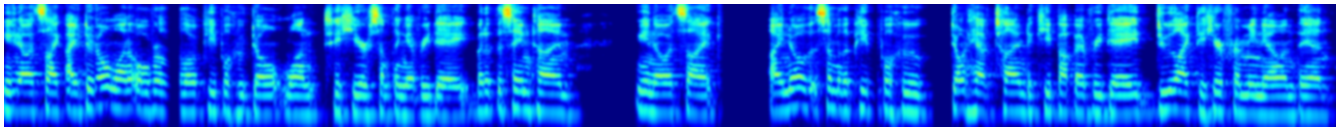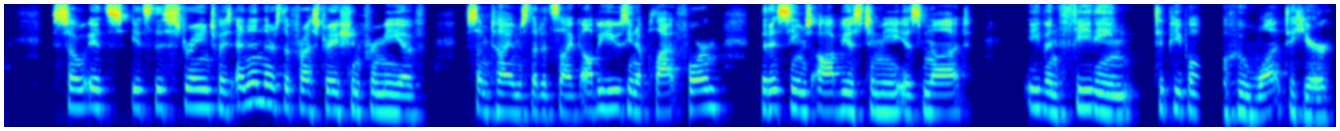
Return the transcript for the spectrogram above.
You know, it's like I don't want to overload people who don't want to hear something every day, but at the same time, you know, it's like I know that some of the people who don't have time to keep up every day do like to hear from me now and then so it's it's this strange place. And then there's the frustration for me of sometimes that it's like i'll be using a platform that it seems obvious to me is not even feeding to people who want to hear.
